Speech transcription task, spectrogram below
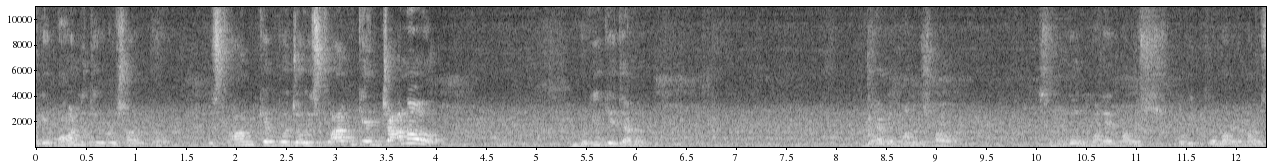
আগে মহানীতি অনুসরণ করো। ইসলামকে বোঝো ইসলামকে জানো। নবীকে জানো। তুমি মানুষ হও সুন্দর মনের মানুষ, পবিত্র মনের মানুষ,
